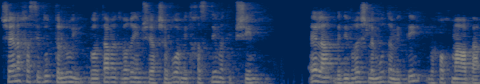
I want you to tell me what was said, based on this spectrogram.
שאין החסידות תלוי באותם הדברים שיחשבו המתחסדים הטיפשים, אלא בדברי שלמות אמיתי וחוכמה רבה.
